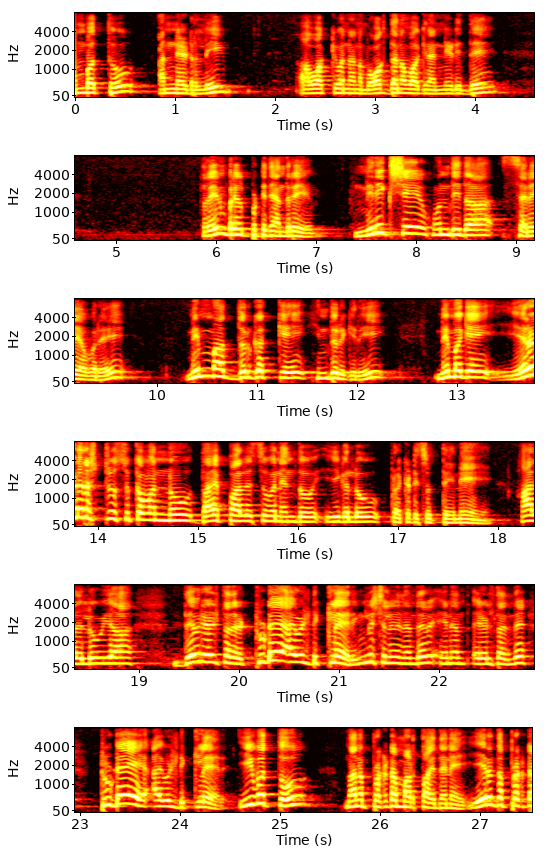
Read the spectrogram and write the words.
ಒಂಬತ್ತು ಹನ್ನೆರಡರಲ್ಲಿ ಆ ವಾಕ್ಯವನ್ನು ನಾನು ವಾಗ್ದಾನವಾಗಿ ನಾನು ನೀಡಿದ್ದೆ. ಅದೇನು ಬರೆಯಲ್ಪಟ್ಟಿದೆ ಅಂದರೆ, ನಿರೀಕ್ಷೆ ಹೊಂದಿದ ಸೆರೆಯವರೇ, ನಿಮ್ಮ ದುರ್ಗಕ್ಕೆ ಹಿಂದಿರುಗಿರಿ, ನಿಮಗೆ ಎರಡರಷ್ಟು ಸುಖವನ್ನು ದಯಪಾಲಿಸುವನೆಂದು ಈಗಲೂ ಪ್ರಕಟಿಸುತ್ತೇನೆ. ಹಾಲೆಲೂಯ ದೇವರು ಹೇಳ್ತಾ ಇದ್ದಾರೆ ಟುಡೇ ಐ ವಿಲ್ ಡಿಕ್ಲೇರ್ ಇಂಗ್ಲೀಷಲ್ಲಿ ಏನಿದೆ ಅಂದರೆ ಏನಂತ ಹೇಳ್ತಾ ಇದ್ದಾರೆ ಟುಡೇ ಐ ವಿಲ್ ಡಿಕ್ಲೇರ್ ಇವತ್ತು ನಾನು ಪ್ರಕಟ ಮಾಡ್ತಾ ಇದ್ದೇನೆ. ಏನಂತ ಪ್ರಕಟ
